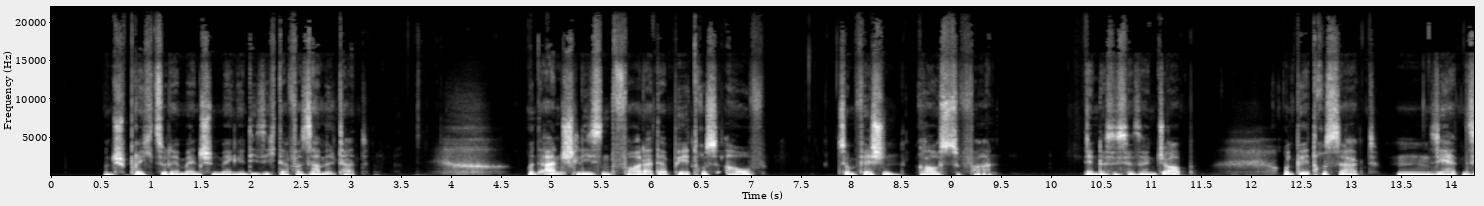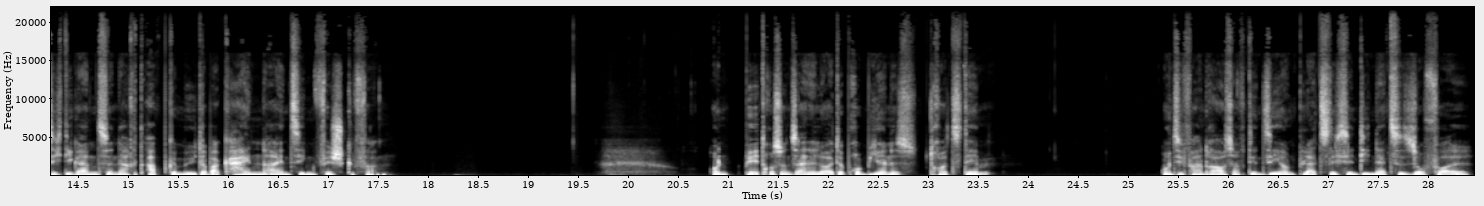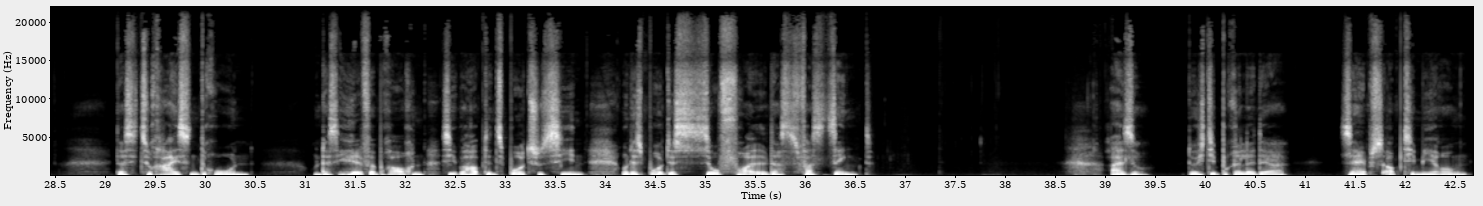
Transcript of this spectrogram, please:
und spricht zu der Menschenmenge, die sich da versammelt hat. Und anschließend fordert er Petrus auf, zum Fischen rauszufahren. Denn das ist ja sein Job. Und Petrus sagt, sie hätten sich die ganze Nacht abgemüht, aber keinen einzigen Fisch gefangen. Und Petrus und seine Leute probieren es trotzdem. Und sie fahren raus auf den See und plötzlich sind die Netze so voll, dass sie zu reißen drohen und dass sie Hilfe brauchen, sie überhaupt ins Boot zu ziehen. Und das Boot ist so voll, dass es fast sinkt. Also, durch die Brille der Selbstoptimierung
